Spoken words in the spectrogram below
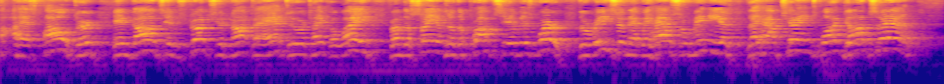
has faltered in God's instruction not to add to or take away from the sayings of the prophecy of His Word. The reason that we have so many is they have changed what God says.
